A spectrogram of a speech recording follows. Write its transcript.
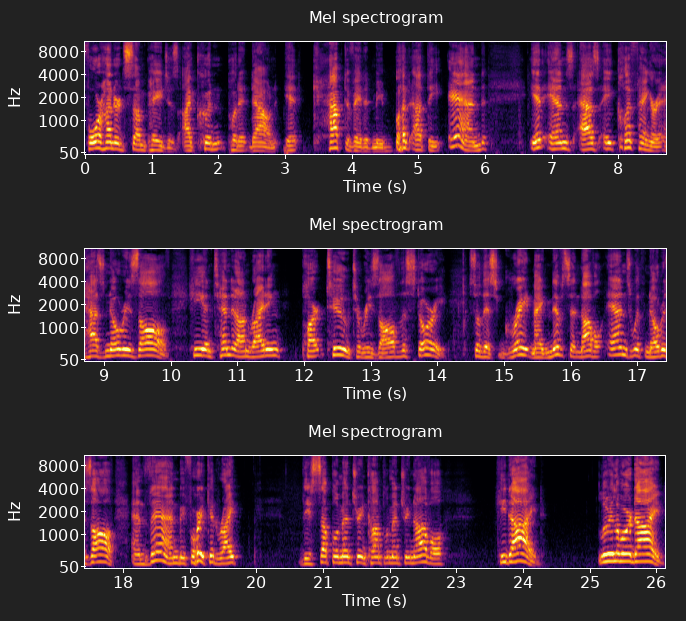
400 some pages. I couldn't put it down. It captivated me. But at the end, it ends as a cliffhanger. It has no resolve. He intended on writing part two to resolve the story. So this great, magnificent novel ends with no resolve. And then, before he could write the supplementary and complementary novel, he died. Louis L'Amour died.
